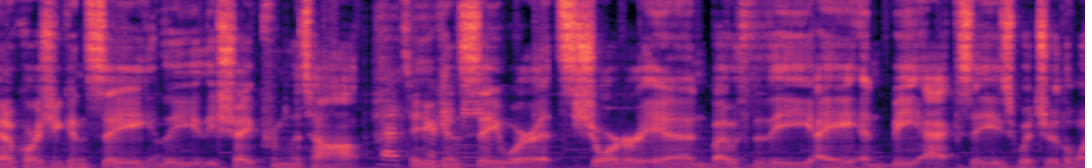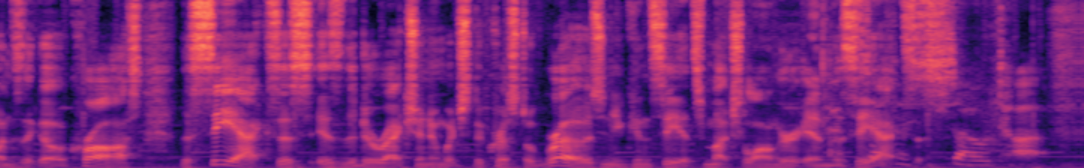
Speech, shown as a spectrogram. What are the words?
And of course you can see the, the shape from the top. That's you can neat. see where it's shorter in both the A and B axes, which are the ones that go across. The C axis is the direction in which the crystal grows, and you can see it's much longer in the C axis. so tough.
